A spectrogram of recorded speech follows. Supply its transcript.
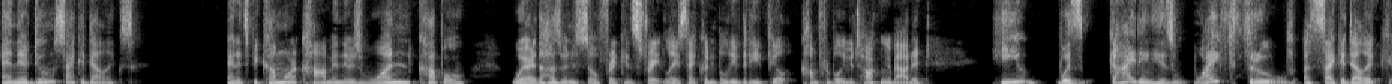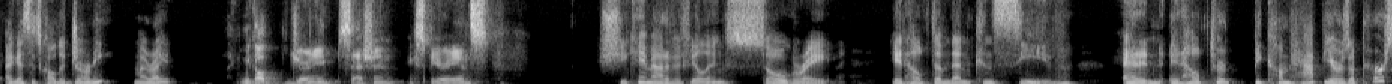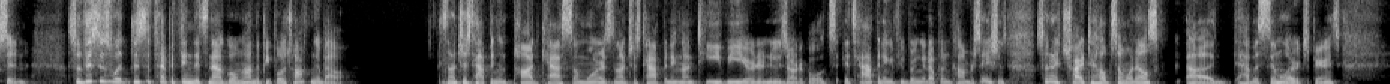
and they're doing psychedelics and it's become more common. There's one couple where the husband is so freaking straight laced i couldn't believe that he'd feel comfortable even talking about it. He was guiding his wife through a psychedelic i guess it's called a journey. Am i right? It can be called journey session experience. She came out of it feeling so great it helped them then conceive and it helped her become happier as a person. So this is what this is the type of thing that's now going on that people are talking about. It's not just happening in podcasts somewhere. It's not just happening on TV or in a news article. It's it's happening if you bring it up in conversations. So then I tried to help someone else uh, have a similar experience.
